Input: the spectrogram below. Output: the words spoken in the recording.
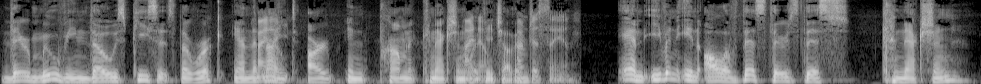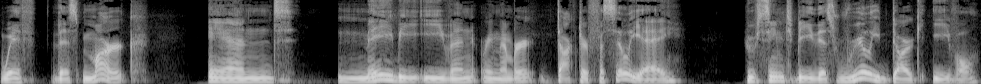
they're moving those pieces. The rook and the I know. knight are in prominent connection I with know. each other. I'm just saying. And even in all of this, there's this connection with this Mark and maybe even, remember, Dr. Facilier, who seemed to be this really dark evil.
